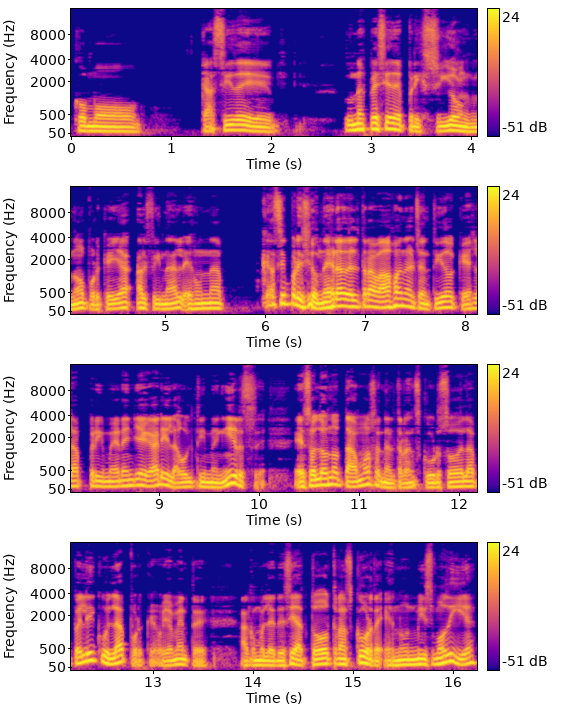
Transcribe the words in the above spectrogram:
como casi de una especie de prisión, ¿no? Porque ella al final es una casi prisionera del trabajo en el sentido que es la primera en llegar y la última en irse. Eso lo notamos en el transcurso de la película, porque obviamente, ah, como les decía, todo transcurre en un mismo día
